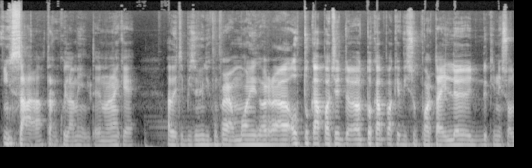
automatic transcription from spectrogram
in sala tranquillamente. Non è che avete bisogno di comprare un monitor 8K, 8K che vi supporta il, che ne so,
